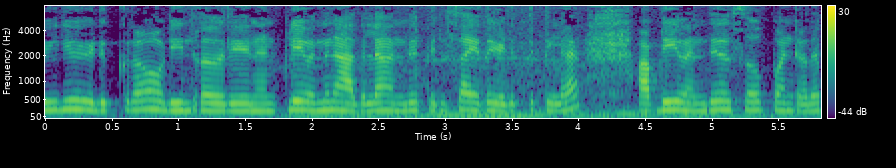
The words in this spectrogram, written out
வீடியோ எடுக்கிறோம் அப்படின்ற ஒரு நினப்பிலே வந்து நான் அதெல்லாம் வந்து பெருசாக எதுவும் எடுத்துக்கல. அப்படியே வந்து சர்வ் பண்ணுறத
